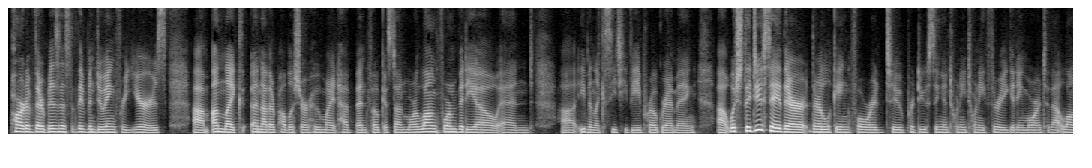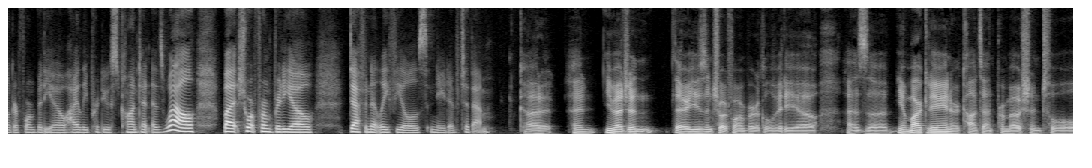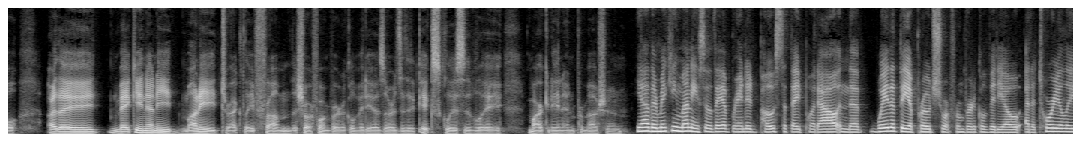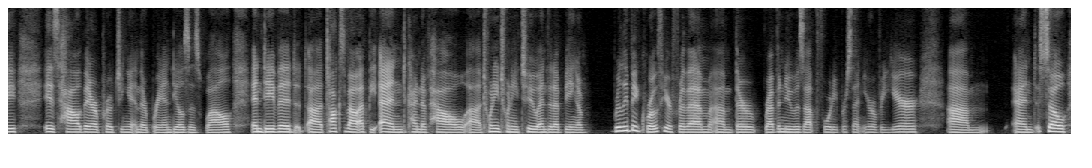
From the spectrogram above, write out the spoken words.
part of their business that they've been doing for years, um, unlike another publisher who might have been focused on more long form video and uh, even like CTV programming, uh, which they do say they're they're looking forward to producing in 2023, getting more into that longer form video, highly produced content as well. But short form video definitely feels native to them. Got it. And you mentioned they're using short form vertical video as a you know marketing or content promotion tool are they making any money directly from the short form vertical videos or is it exclusively marketing and promotion? Yeah, they're making money. So they have branded posts that they put out. And the way that they approach short form vertical video editorially is how they're approaching it in their brand deals as well. And David uh, talks about at the end kind of how uh, 2022 ended up being a really big growth year for them. Um, their revenue is up 40% year over year. Um, and so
